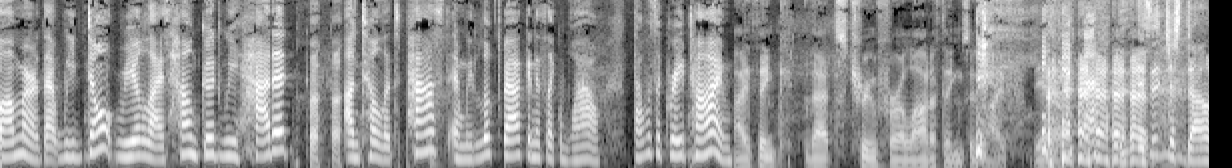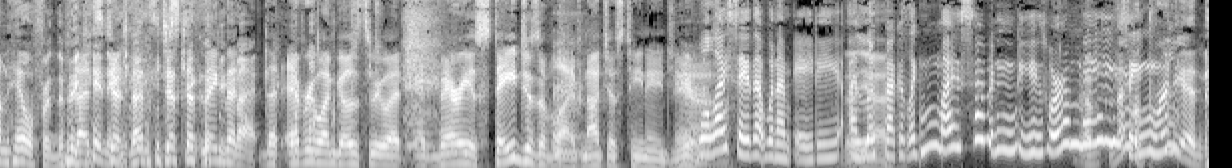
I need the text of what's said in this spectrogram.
bummer that we don't realize how good we had it until it's past and we look back and it's like, wow, that was a great time. I think that's true for a lot of things in life. Yeah. is, is it just downhill from the That's beginning? just, that's We just a thing that, back. that everyone goes through at, at various stages of life, not just teenage years. Well, I say that when I'm 80, I look Yeah. back, it's like, "Mm, my 70s were amazing. They were brilliant.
